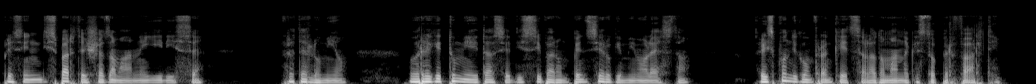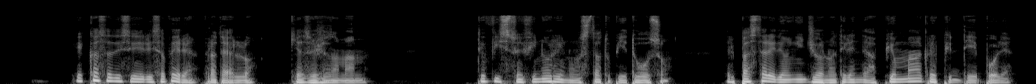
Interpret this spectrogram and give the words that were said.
prese in disparte Shazaman e gli disse Fratello mio, vorrei che tu mi aiutassi a dissipare un pensiero che mi molesta. Rispondi con franchezza alla domanda che sto per farti. Che cosa desideri sapere, fratello? chiese Shazaman. Ti ho visto finora in uno stato pietoso. Il pastare di ogni giorno ti rendeva più magro e più debole.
